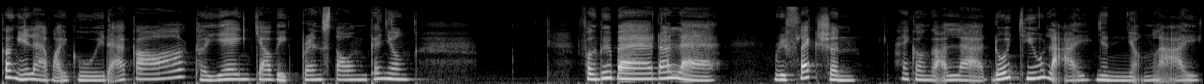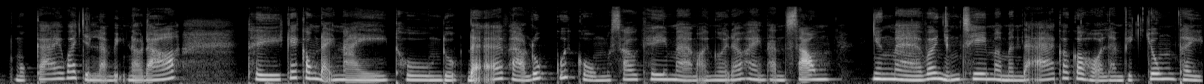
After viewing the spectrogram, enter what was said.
Có nghĩa là mọi người đã có thời gian cho việc brainstorm cá nhân. Phần thứ ba đó là reflection, hay còn gọi là đối chiếu lại, nhìn nhận lại một cái quá trình làm việc nào đó. Thì cái công đoạn này thường được để vào lúc cuối cùng sau khi mà mọi người đã hoàn thành xong nhưng mà với những team mà mình đã có cơ hội làm việc chung thì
